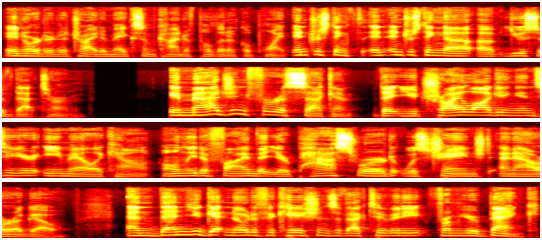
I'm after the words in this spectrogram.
in order to try to make some kind of political point. Interesting, an interesting uh, uh, use of that term. Imagine for a second that you try logging into your email account only to find that your password was changed an hour ago And then you get notifications of activity from your bank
